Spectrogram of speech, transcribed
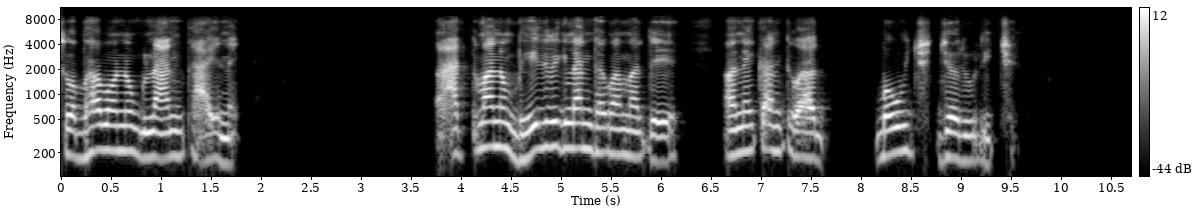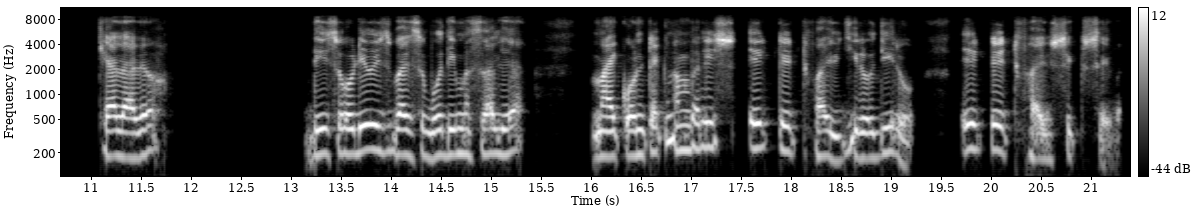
સ્વભાવોનું જ્ઞાન થાય નહીં. આત્માનું ભેદ વિજ્ઞાન થવા માટે અનેકાંતવાદ બહુ જ જરૂરી છે. ખ્યાલ આવ્યો? This audio is by Subodhi Masaliya my contact number is eight eight five zero zero eight eight five six seven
